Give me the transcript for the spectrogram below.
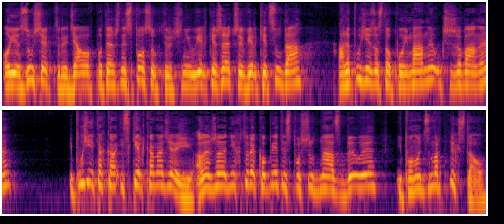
O Jezusie, który działał w potężny sposób, który czynił wielkie rzeczy, wielkie cuda, ale później został pojmany, ukrzyżowany. I później taka iskierka nadziei, ale że niektóre kobiety spośród nas były i ponoć zmartwychwstał.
